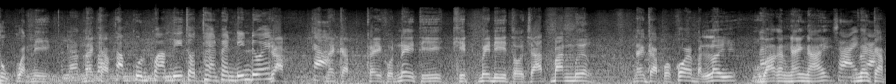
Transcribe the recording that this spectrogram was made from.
ทุกวันนี้แล้วก็นะคต้รัอบ งทำคุณความดีทดแทนแผ่นดินด้วยครับค่ะ นะครับใครคนไหนที่คิดไม่ดีต่อชาติบ้านเมืองนะครับก็ก้อยบันเลยว่ากันง่ายใช่ค่ะๆนะครับ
